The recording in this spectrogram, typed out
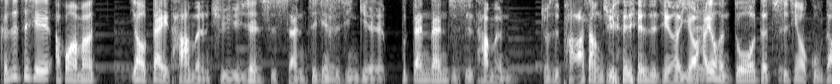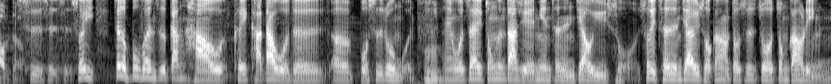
可是这些阿公阿妈要带他们去认识山这件事情，也不单单只是他们。就是爬上去这件事情而已哦，还有很多的事情要顾到的。是是是，所以这个部分是刚好可以卡到我的呃博士论文。嗯，嗯，我在中正大学念成人教育所，所以成人教育所刚好都是做中高龄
